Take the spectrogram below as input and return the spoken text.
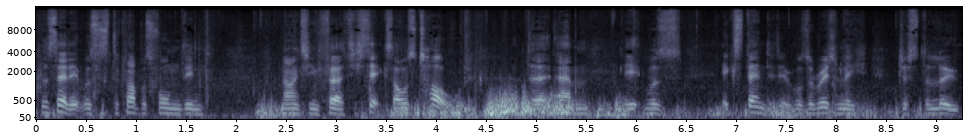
as I said, it was the club was formed in 1936. I was told that um, it was extended. It was originally just a loop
